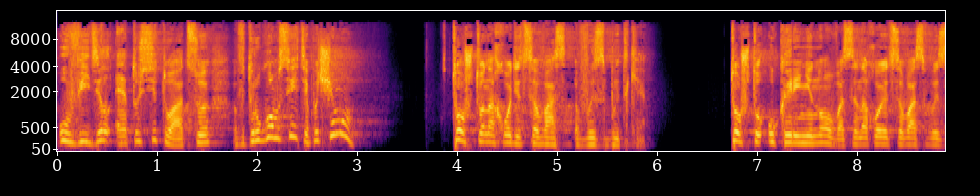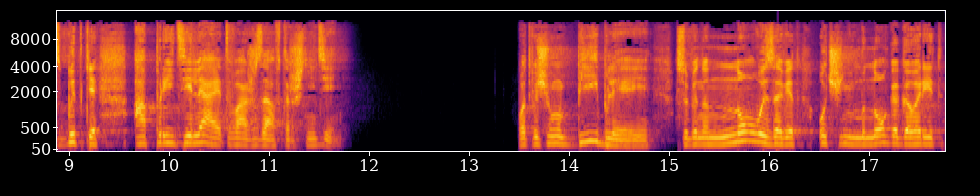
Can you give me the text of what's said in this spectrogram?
увидел эту ситуацию в другом свете. Почему? То, что находится в вас в избытке, то, что укоренено в вас и находится в вас в избытке, определяет ваш завтрашний день. Вот почему Библия, и особенно Новый Завет, очень много говорит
